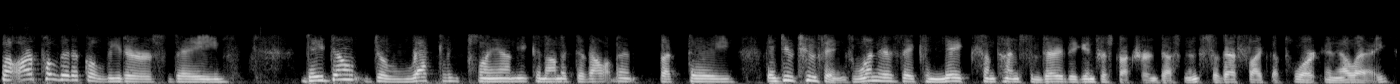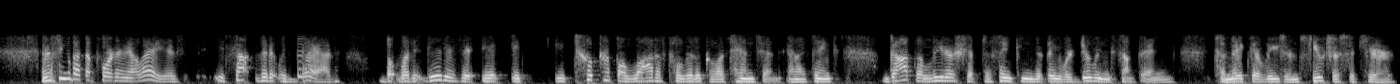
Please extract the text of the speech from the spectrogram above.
Well, our political leaders, they they don't directly plan economic development, but they they do two things. One is they can make sometimes some very big infrastructure investments. So that's like the port in LA. And the thing about the port in LA is it's not that it was bad, but what it did is it it it, it took up a lot of political attention, and I think got the leadership to thinking that they were doing something to make the region's future secure.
